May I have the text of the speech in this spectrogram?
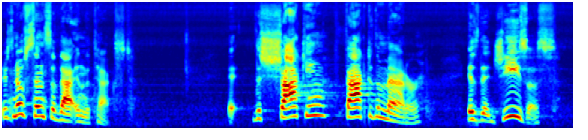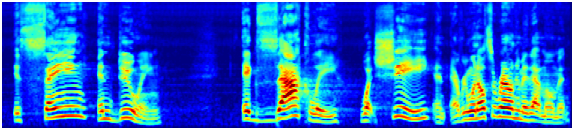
there's no sense of that in the text. It, the shocking fact of the matter is that Jesus is saying and doing exactly what she and everyone else around him at that moment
